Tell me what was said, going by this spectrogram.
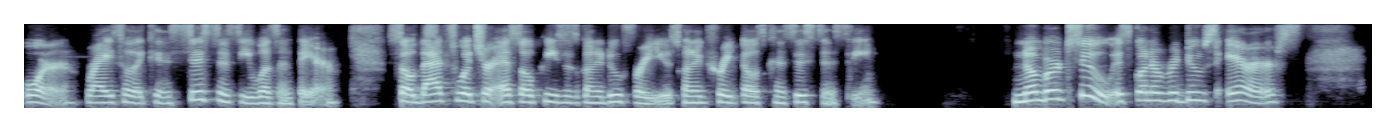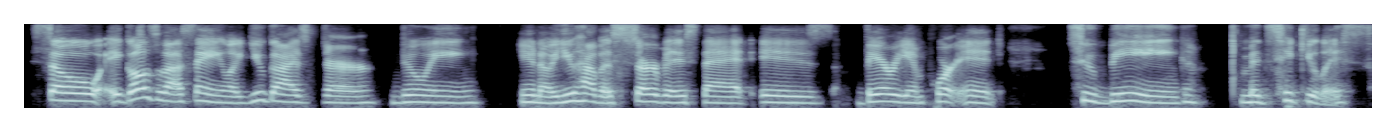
order right so the consistency wasn't there so that's what your sops is going to do for you it's going to create those consistency number two it's going to reduce errors. So it goes without saying like you guys are doing you know you have a service that is very important to being meticulous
